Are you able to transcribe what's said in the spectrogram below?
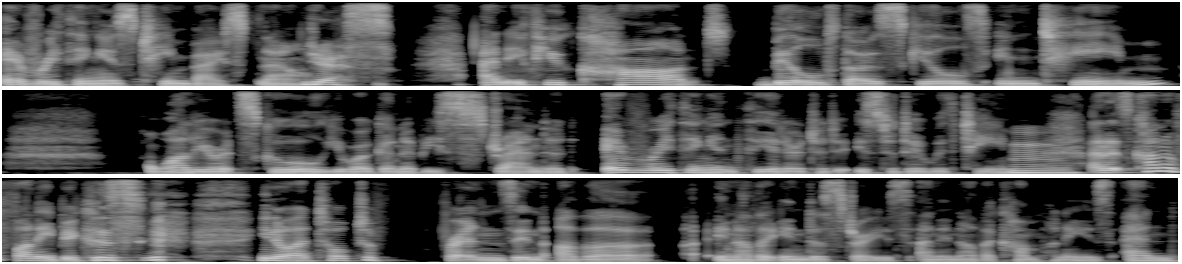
everything is team based now. Yes. And if you can't build those skills in team, while you're at school, you are going to be stranded. Everything in theatre to do, is to do with team, mm. and it's kind of funny because, you know, I talk to friends in other in other industries and in other companies and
